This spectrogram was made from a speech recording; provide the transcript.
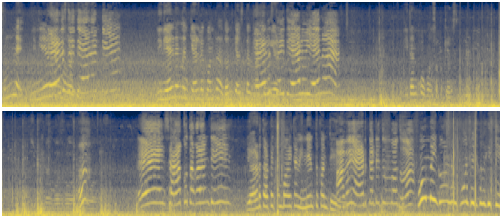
ಸುಮ್ಮನೆ ನೀನು ಕೇಳಿಸ್ತೈತಿ ಹೇಳಂಟಿ ನೀನು ಹೇಳ್ದಂಗೆ ನಾನು ಕೇಳಬೇಕು ಅಂದ್ರೆ ಅದೊಂದು ಕೆಲ್ಸದಲ್ಲಿ ಕೇಳಿಸ್ತೈತಿ ಹೇಳು ಏನು? ಇದನ್ಕೋ ಹೋಗಿ ಒಂದು ಸ್ವಲ್ಪ ಕೇಳಿಸ್ತೀನಿ? ಏಯ್ ಸಾಕು ತಗೊಳಂಟಿ. ಎರಡು ತಟ್ಟೆ ತುಂಬ ಆಯ್ತಾವ ಇನ್ನೇನ್ ತಕೊಂತಿ? ಅವೇ ಎರಡು ತಟ್ಟೆ ತುಂಬೋದು. ಓ ಮೈ ಗಾಡ್ ನನ್ನ ಫೋನ್ ಬಿದ್ದೋಗೈತಿ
